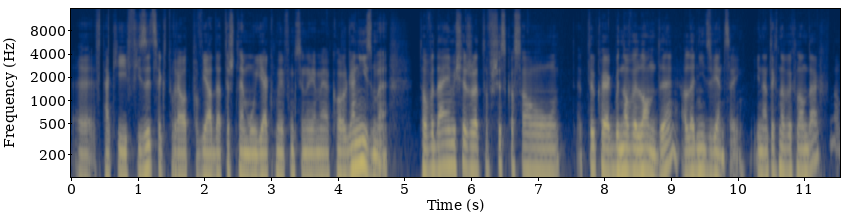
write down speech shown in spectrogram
e, w takiej fizyce, która odpowiada też temu, jak my funkcjonujemy jako organizmy, to wydaje mi się, że to wszystko są tylko jakby nowe lądy, ale nic więcej. I na tych nowych lądach no,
